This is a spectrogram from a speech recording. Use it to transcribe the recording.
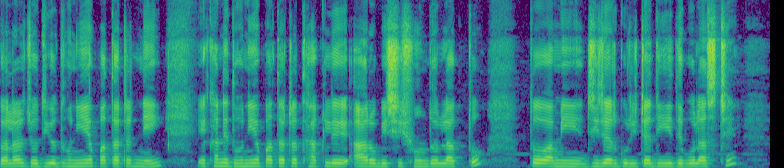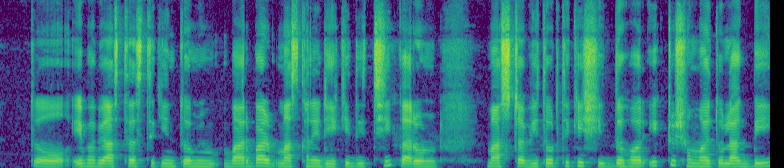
কালার, যদিও ধনিয়া পাতাটা নেই। এখানে ধনিয়া পাতাটা থাকলে আরও বেশি সুন্দর লাগতো। তো আমি জিরার গুঁড়িটা দিয়ে দেবো লাস্টে। তো এভাবে আস্তে আস্তে কিন্তু আমি বারবার মাঝখানে ঢেকে দিচ্ছি, কারণ মাছটা ভিতর থেকে সিদ্ধ হওয়ার একটু সময় তো লাগবেই।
